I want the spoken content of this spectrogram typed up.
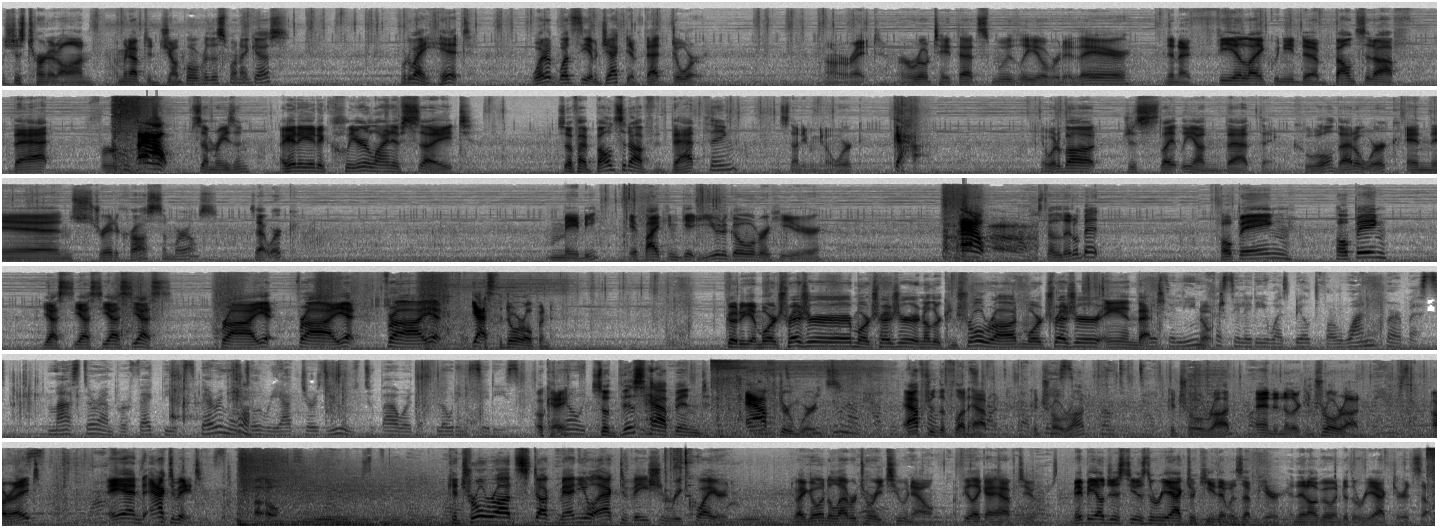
Let's just turn it on. I'm gonna have to jump over this one, I guess. What do I hit? What? What's the objective? That door. All right, I'm gonna rotate that smoothly over to there. Then I feel like we need to bounce it off that for ow some reason. I gotta get a clear line of sight. So if I bounce it off that thing, it's not even gonna work. Gah! Okay, what about just slightly on that thing? Cool, that'll work. And then straight across somewhere else. Does that work? Maybe. If I can get you to go over here. Ow! Just a little bit. Hoping. Hoping. Yes, yes, yes, yes. Fry it, fry it, fry it. Yes, the door opened. Go to get more treasure, more treasure, another control rod, more treasure, and that the Selene note. facility was built for one purpose. Master and perfect the experimental reactors used to power the floating cities. Okay, No, so this happened afterwards. do not have the After the flood happened. Control rod? prototype. control rod, and another control rod. All right, and activate. Uh-oh. Control rod stuck, manual activation required. Do I go into laboratory two now? I feel like I have to. Maybe I'll just use the reactor key that was up here, and then I'll go into the reactor itself.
